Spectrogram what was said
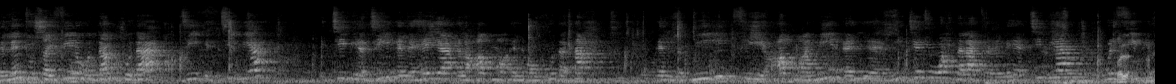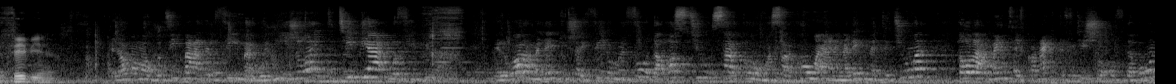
اللي أنتوا شايفينه قدامكم ده دي ال tibia. ال tibia دي اللي هي العظمة اللي موجودة تحت المي في عظمة المي ال medial وواحده lateral اللي هي ال tibia وال fibula. fibula. اللي هم موجودين بعد ال femur وال knee joint tibia و fibula. الورم اللي أنتوا شايفينه من فوق ده osteosarcoma sarcoma يعني malignant tumor طالع من ال connective tissue of the bone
